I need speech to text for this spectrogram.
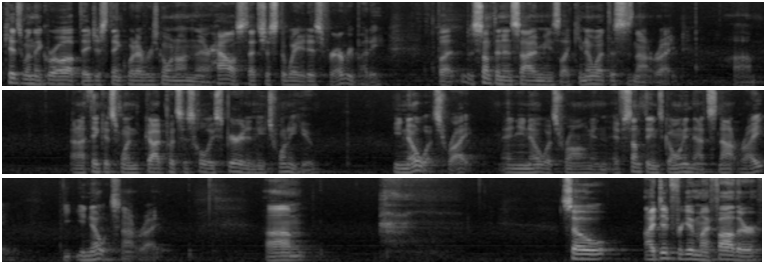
kids when they grow up, they just think whatever's going on in their house, that's just the way it is for everybody. But something inside of me is like, you know what, this is not right. Um, and I think it's when God puts His Holy Spirit in each one of you, you know what's right and you know what's wrong. And if something's going that's not right, you know it's not right. Um, so I did forgive my father,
